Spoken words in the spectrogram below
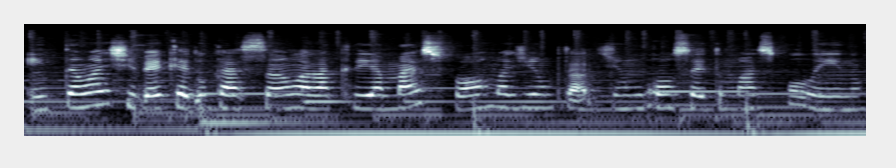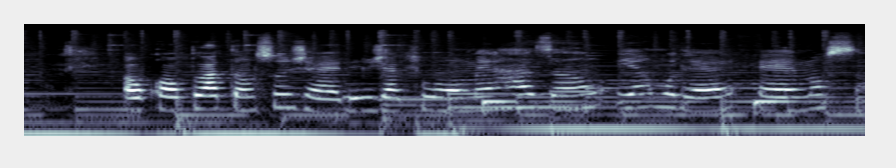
Então a gente vê que a educação ela cria mais forma de um, de um conceito masculino, ao qual Platão sugere, já que o homem é razão e a mulher é emoção.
